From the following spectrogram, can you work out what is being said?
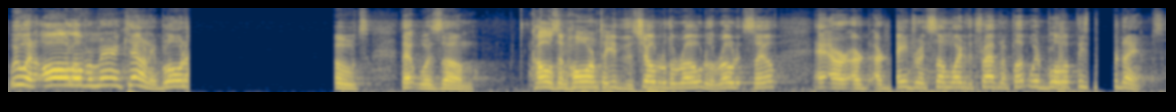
We went all over Marion County blowing up roads that was um, causing harm to either the shoulder of the road or the road itself, or, or, or danger in some way to the traveling public. We'd blow up these beaver dams.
